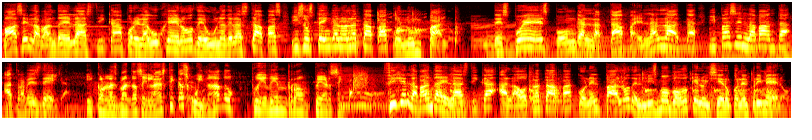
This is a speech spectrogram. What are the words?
Pasen la banda elástica por el agujero de una de las tapas y sosténganlo a la tapa con un palo. Después pongan la tapa en la lata y pasen la banda a través de ella. Y con las bandas elásticas, cuidado. Pueden romperse. Fijen la banda elástica a la otra tapa con el palo del mismo modo que lo hicieron con el primero.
